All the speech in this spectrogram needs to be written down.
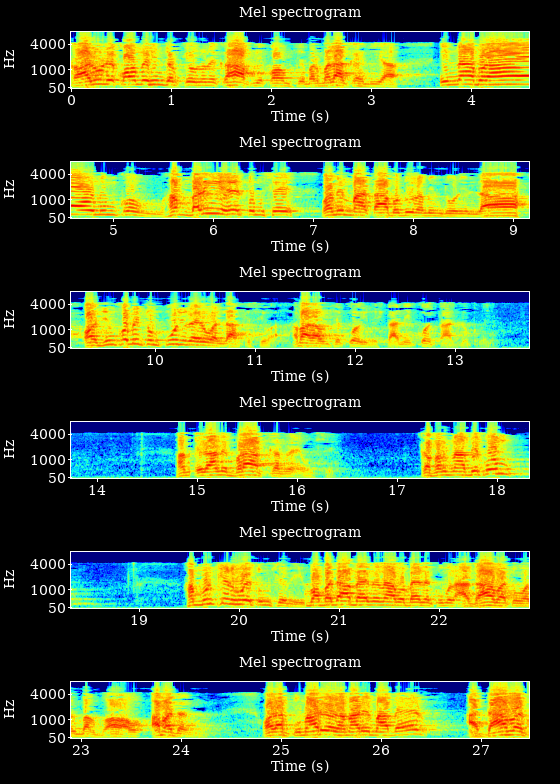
قانون قوم ہند جبکہ انہوں نے کہا اپنی قوم سے برملا کہہ دیا، انا براؤ منکم، ہم بڑی ہیں تم سے ومن ماتا بدون امین اللہ، اور جن کو بھی تم پوج رہے ہو اللہ کے سوا۔ ہمارا ان سے کوئی رشتہ نہیں، کوئی تعلق نہیں۔ ہم ایران برات کر رہے ہیں ان سے۔ کفر نہ ہم ممکن ہوئے تم سے بھی۔ بدا بینا وہ بین کمل اداوت ابدن اور اب تمہارے اور ہمارے ماں بہن عداوت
